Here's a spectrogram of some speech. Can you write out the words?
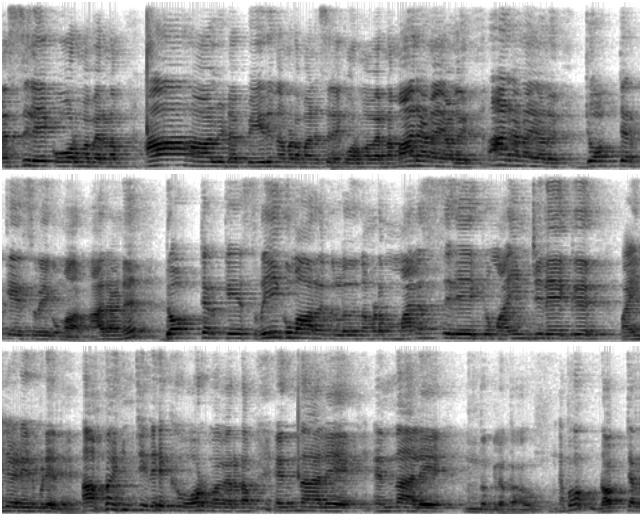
മനസ്സിലേക്ക് ഓർമ്മ വരണം. ആ ആളുടെ പേര് നമ്മുടെ മനസ്സിലേക്ക് ഓർമ്മ വരണം. ആരാണ് അയാൾ? ആരാണ് അയാൾ? Doctor K Sreekumar. ആരാണ്? ഡോക്ടർ കെ ശ്രീകുമാർ എന്നുള്ളത് നമ്മുടെ മനസ്സിലേക്ക് മൈൻഡിലേക്ക് മൈൻഡ് എവിടെയും ഇവിടെയല്ലേ? ആ മൈൻഡിലേക്ക് ഓർമ്മ വരണം. എന്നാലേ എന്നാലേ എന്തെങ്കിലുമൊക്കെ ആവും. അപ്പോ ഡോക്ടർ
